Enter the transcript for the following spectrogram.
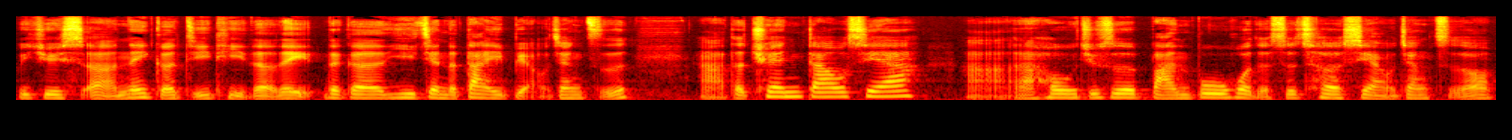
，which is 呃内阁集体的那那个意见的代表这样子啊的劝告下啊，然后就是颁布或者是撤销这样子哦。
